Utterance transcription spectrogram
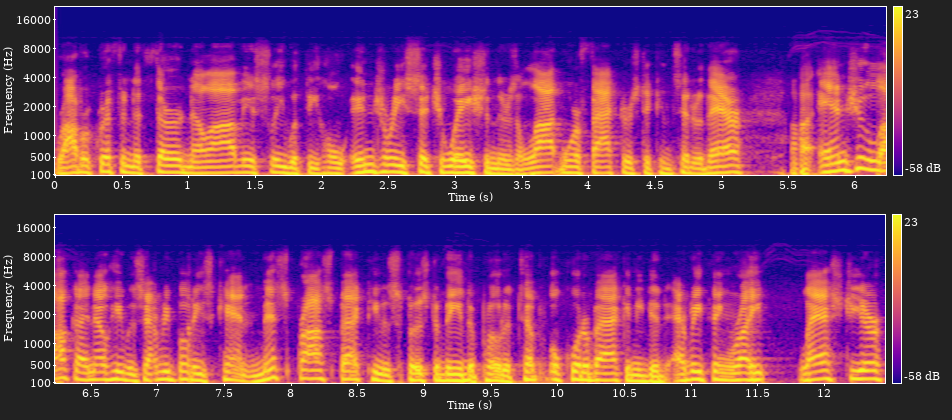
Robert Griffin III, now obviously with the whole injury situation, there's a lot more factors to consider there. Uh, Andrew Luck, I know he was everybody's can't miss prospect. He was supposed to be the prototypical quarterback, and he did everything right last year.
